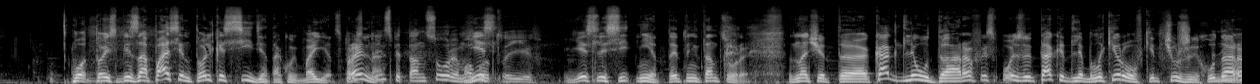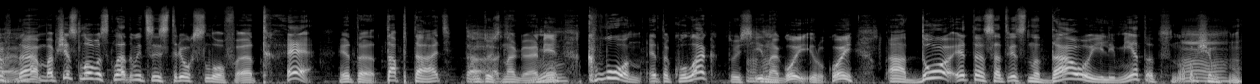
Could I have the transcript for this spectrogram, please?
Вот, то есть безопасен только сидя такой боец, В правильно? принципе, танцоры могут Если- и... Если си... Нет, это не танцоры. Значит, э, как для ударов используют, так и для блокировки чужих ударов. Да. Понимаю. Вообще слово складывается из трех слов. Э, Тхе — это топтать, ну, то есть Так. ногами. Мгм. Квон — это кулак, то есть и ногой, и рукой. А до — это, соответственно, дао или метод. Ну, в общем... мгм.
